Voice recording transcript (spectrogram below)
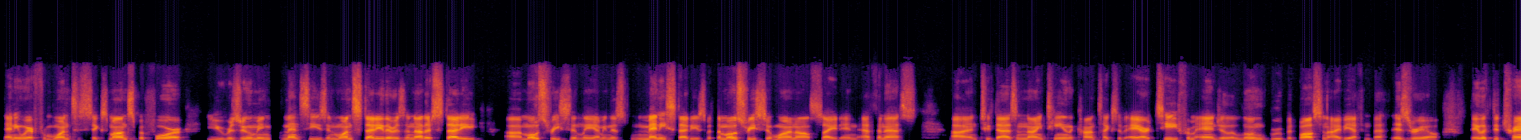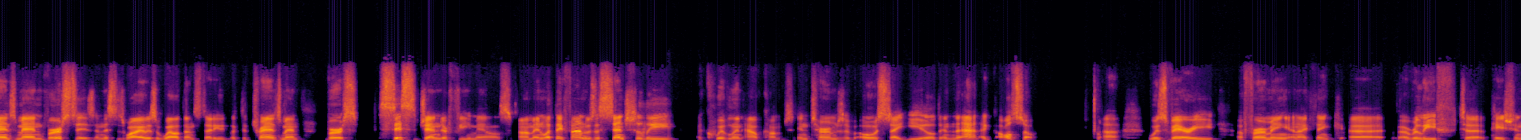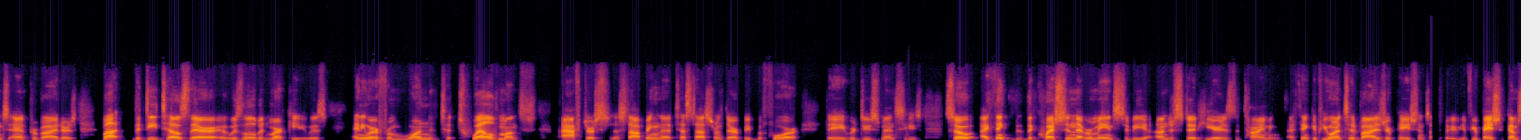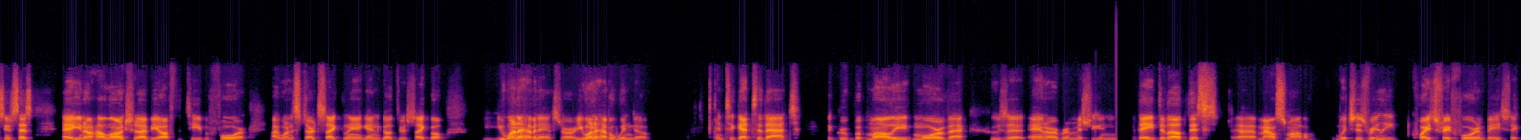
anywhere from one to six months before you resuming menses. In one study, there was another study. Uh, most recently, I mean, there's many studies, but the most recent one I'll cite in FNS uh, in 2019 in the context of ART from Angela Leung group at Boston IVF and Beth Israel. They looked at trans men versus, and this is why it was a well done study, looked at trans men versus cisgender females. Um, and what they found was essentially equivalent outcomes in terms of oocyte yield. And that also uh, was very affirming and I think uh, a relief to patients and providers. But the details there, it was a little bit murky. It was anywhere from one to 12 months after stopping the testosterone therapy before they reduce menses. So I think the question that remains to be understood here is the timing. I think if you wanted to advise your patients, if your patient comes to you and says, hey, you know, how long should I be off the T before I want to start cycling again, go through a cycle? You want to have an answer or you want to have a window. And to get to that, the group of Molly Moravek, who's at Ann Arbor, Michigan, they developed this uh, mouse model, which is really quite straightforward and basic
